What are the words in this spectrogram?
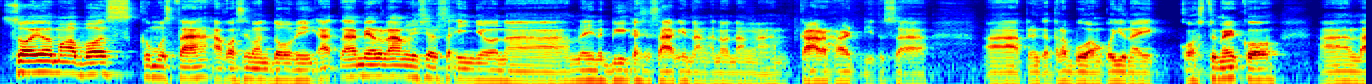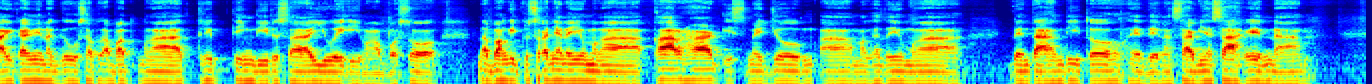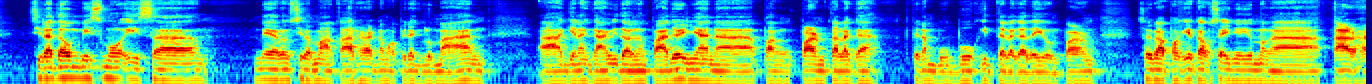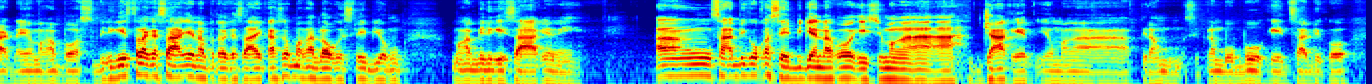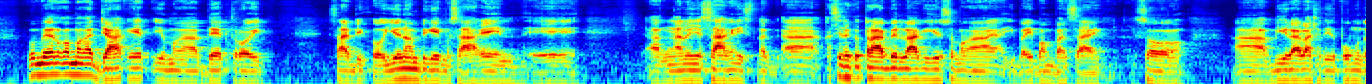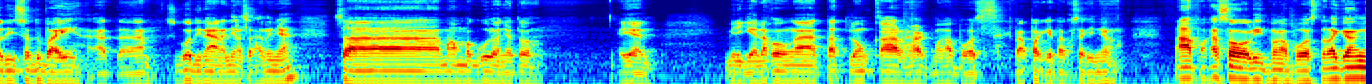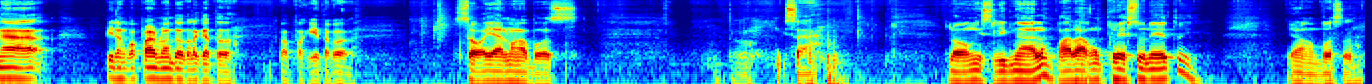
So yun mga boss, kumusta? Ako si Mandoming at uh, meron lang ako i-share sa inyo na may nagbigay kasi sa akin ng ano ng ah, Carhartt dito sa uh, pinagtatrabuhan ko yun ay customer ko. Ah, lagi kami nag-uusap about mga thrifting dito sa UAE mga boss. So nabanggit ko sa kanya na yung mga Carhartt is medyo ah, maganda yung mga bentahan dito. And then ang sabi niya sa akin na sila daw mismo is ah, meron sila mga Carhartt na mga pinaglumahan. Ah, ginagamit daw ng father niya na pang farm talaga. Pinambubukid talaga na yung farm. So ipapakita ko sa inyo yung mga Carhartt na yung mga boss. Binigay talaga sa akin, lang po talaga sa akin. Kaso mga long sleeve yung mga binigay sa akin eh. Ang sabi ko kasi bigyan ako is yung mga ah, jacket, yung mga pinang, pinambubukid. Sabi ko, kung meron ka mga jacket, yung mga Detroit, sabi ko, yun ang bigay mo sa akin. Eh, ang ano niya sa akin is, nag, ah, kasi nagko-travel lagi yun sa mga iba-ibang bansa. eh. So, ah bira lang siya dito pumunta dito sa Dubai at ah, siguro dinanan niya sa ano niya, sa mga magulang niya to. Ayan. Binigyan akong uh, tatlong Carhartt mga boss. Ipapakita ko sa inyo. Napaka-solid mga boss. Talagang uh, pinangpaparm lang daw talaga to. Papakita ko. So, ayan mga boss. Ito, isa. Long sleeve nga lang. Para akong preso na ito eh. Yan mga boss. Oh.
